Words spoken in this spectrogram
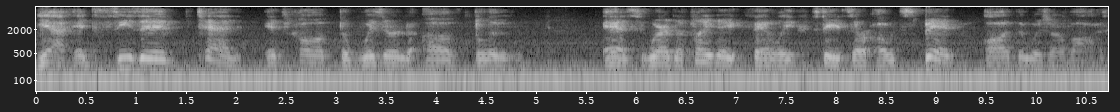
Yeah, it's season 10. It's called The Wizard of Blue. And it's where the Playdate family states their own spin on The Wizard of Oz.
